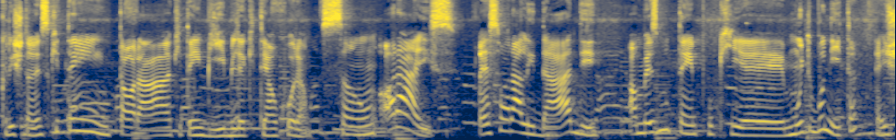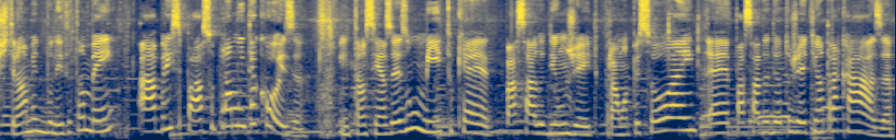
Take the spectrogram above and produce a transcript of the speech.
cristãs que tem Torá, que tem Bíblia, que tem Alcorão. São orais essa oralidade ao mesmo tempo que é muito bonita, é extremamente bonita também, abre espaço para muita coisa. Então, assim, às vezes um mito que é passado de um jeito para uma pessoa é passado de outro jeito em outra casa.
